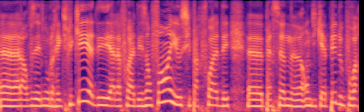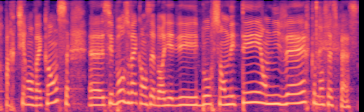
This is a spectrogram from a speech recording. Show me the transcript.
euh, alors vous allez nous le réexpliquer, à, des, à la fois à des enfants et aussi parfois à des euh, personnes handicapées de pouvoir partir en vacances. Euh, ces bourses vacances d'abord, il y a des bourses en été, en hiver, comment ça se passe?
